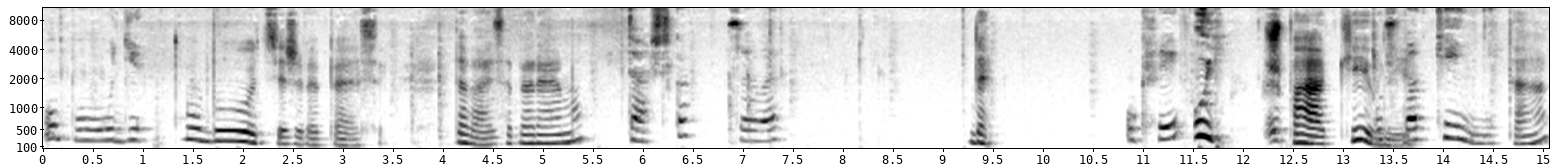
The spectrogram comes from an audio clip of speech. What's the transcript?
у буді. У будці живе песик. Давай заберемо. Пташка живе Де? у кри. Уй! У Шпаківні. шпакині. Так.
